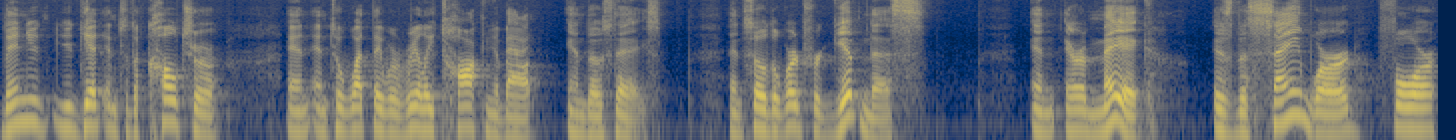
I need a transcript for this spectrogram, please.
then you, you get into the culture and, and to what they were really talking about in those days. And so the word forgiveness in Aramaic is the same word for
